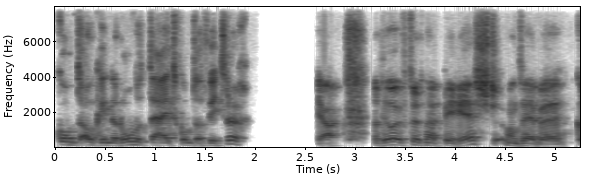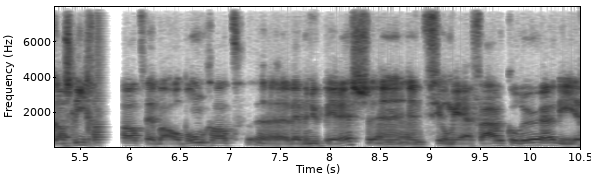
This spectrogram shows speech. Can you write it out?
komt ook in de rondetijd komt dat weer terug. Ja, nog heel even terug naar Perez. Want we hebben Gasly gehad, we hebben Albon gehad. eh, we hebben nu Perez, een, veel meer ervaren coureur. Hè, die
